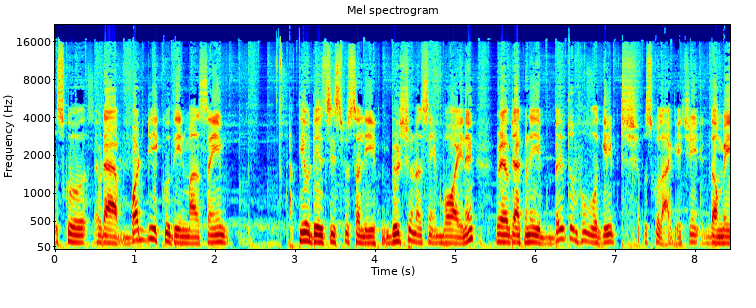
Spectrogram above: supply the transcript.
उसको एउटा बर्थडेको दिनमा चाहिँ त्यो डेज स्पेसल्ली बिर्सिन चाहिँ भएन र एउटा कुनै ब्युटिफुल गिफ्ट उसको लागि चाहिँ एकदमै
